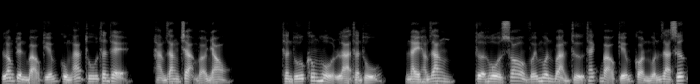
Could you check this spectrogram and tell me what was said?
Long tuyền bảo kiếm cùng ác thú thân thể, hàm răng chạm vào nhau thần thú không hổ là thần thú, này hàm răng, tựa hồ so với muôn vàn thử thách bảo kiếm còn muốn ra sức.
